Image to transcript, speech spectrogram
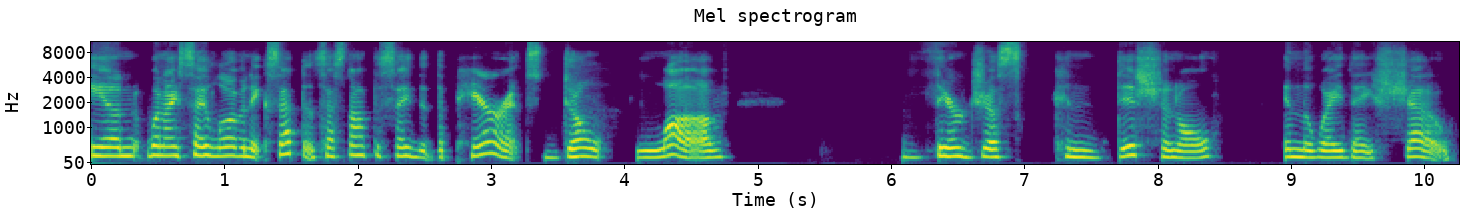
And when i say love and acceptance that's not to say that the parents don't love. They're just conditional in the way they show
